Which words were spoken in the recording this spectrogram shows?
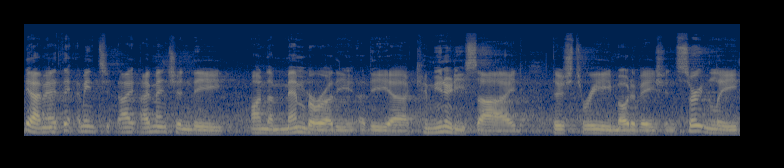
Yeah, I mean, I think, I mean, I, I mentioned the, on the member or the, the uh, community side, there's three motivations. Certainly,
